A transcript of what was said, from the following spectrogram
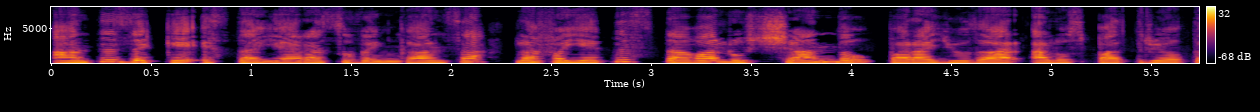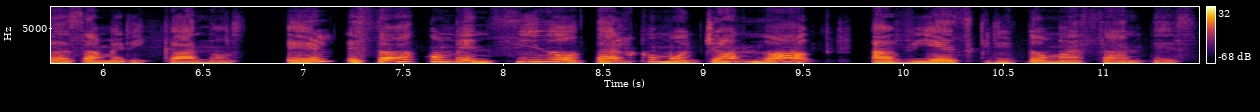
Antes de que estallara su venganza, Lafayette estaba luchando para ayudar a los patriotas americanos. Él estaba convencido, tal como John Locke había escrito más antes,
